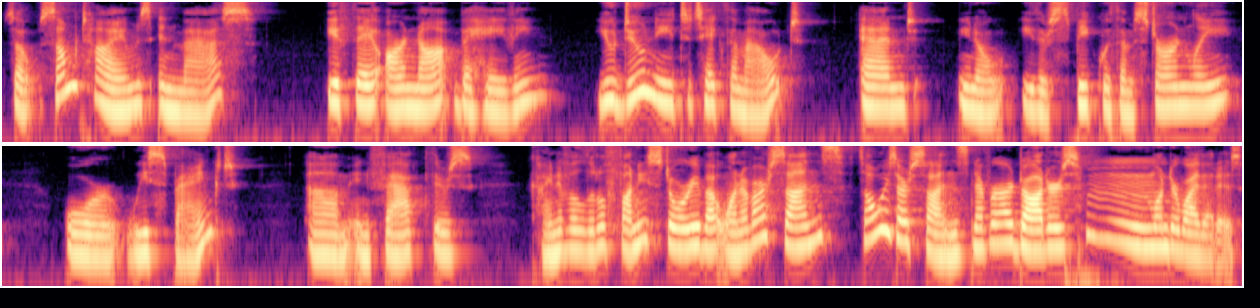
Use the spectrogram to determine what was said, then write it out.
So sometimes in Mass, if they are not behaving, you do need to take them out and, you know, either speak with them sternly or we spanked. Um, in fact, there's kind of a little funny story about one of our sons. It's always our sons, never our daughters. Hmm, wonder why that is.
